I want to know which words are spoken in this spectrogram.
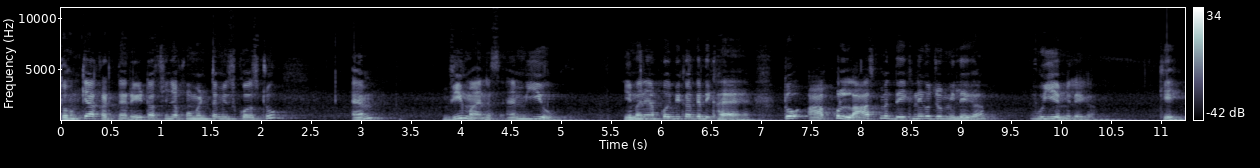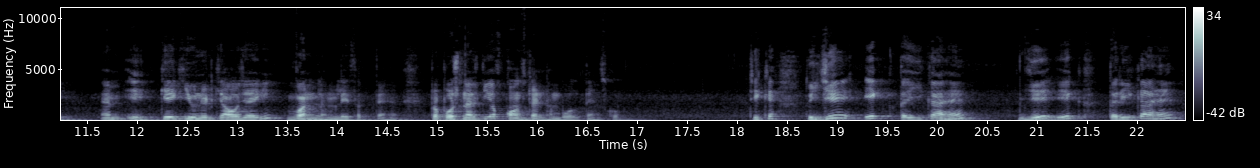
तो हम क्या करते हैं? Rate of change of momentum is equals to M V minus M U ये मैंने आपको अभी करके दिखाया है। तो आपको लास्ट में देखने को जो मिलेगा, वो ये मिलेगा। के एम ए के की यूनिट क्या हो जाएगी? वन हम ले सकते हैं। प्रोपोर्शनैलिटी ऑफ़ कांस्टेंट हम बोलते हैं इसको। ठीक है? तो ये एक तरीका है, ये एक तरीका है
